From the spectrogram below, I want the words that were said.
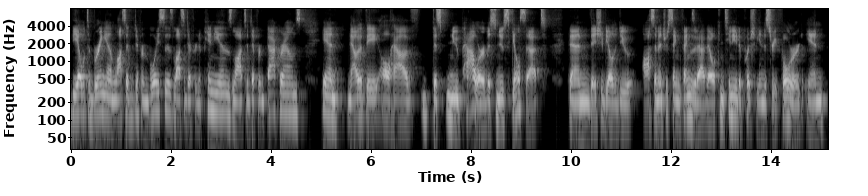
be able to bring in lots of different voices, lots of different opinions, lots of different backgrounds. And now that they all have this new power, this new skill set, then they should be able to do awesome, interesting things about that will continue to push the industry forward in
